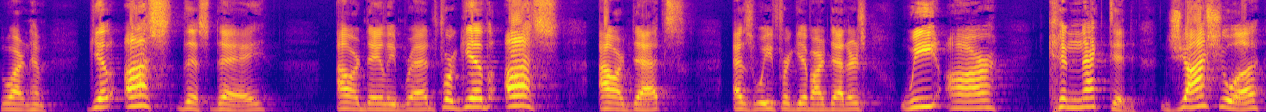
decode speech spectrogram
who art in heaven. Give us this day our daily bread. Forgive us our debts as we forgive our debtors. We are connected. Joshua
